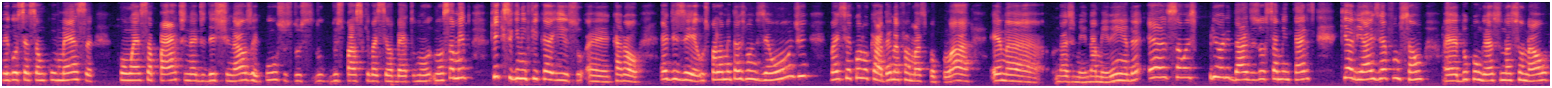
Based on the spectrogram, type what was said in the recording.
negociação começa com essa parte né, de destinar os recursos do, do, do espaço que vai ser aberto no, no orçamento. O que, que significa isso, é, Carol? É dizer, os parlamentares vão dizer onde vai ser colocado, é na farmácia popular, é na, nas, na merenda, é, são as prioridades orçamentárias, que, aliás, é função é, do Congresso Nacional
